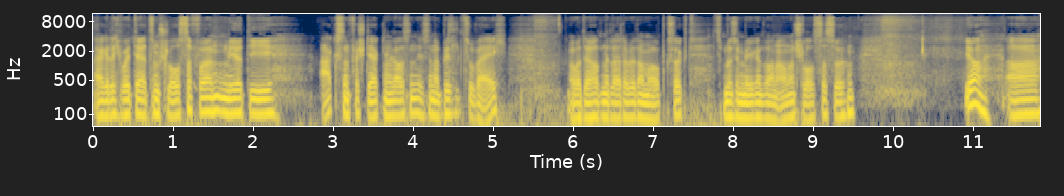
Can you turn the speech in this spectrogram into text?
Eigentlich wollte ich zum Schlosser fahren, mir die Achsen verstärken lassen, die sind ein bisschen zu weich. Aber der hat mir leider wieder mal abgesagt. Jetzt muss ich mir irgendwo einen anderen Schlosser suchen. Ja, äh,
